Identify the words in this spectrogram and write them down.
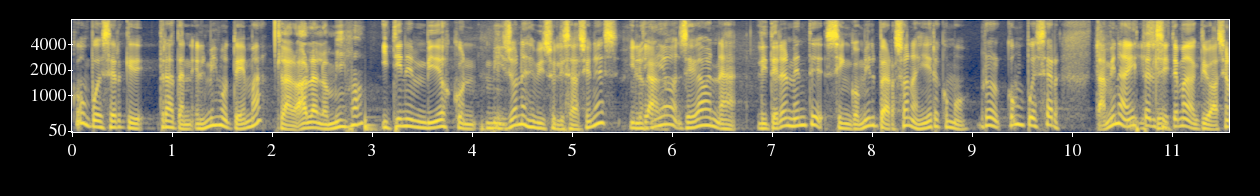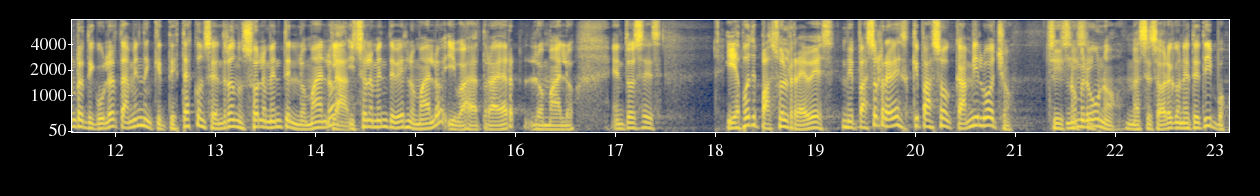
¿cómo puede ser que tratan el mismo tema Claro, hablan lo mismo. y tienen videos con millones de visualizaciones y los Claro. míos llegaban a literalmente 5.000 personas? Y era como, brother, ¿cómo puede ser? También ahí está el sí. sistema de activación reticular también de que te estás concentrando solamente en lo malo Claro. y solamente ves lo malo y vas a traer lo malo. Entonces, Y después te pasó al revés. me pasó al revés. ¿Qué pasó? Cambié el bocho. Sí, sí, Número sí. uno, me asesoré con este tipo.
